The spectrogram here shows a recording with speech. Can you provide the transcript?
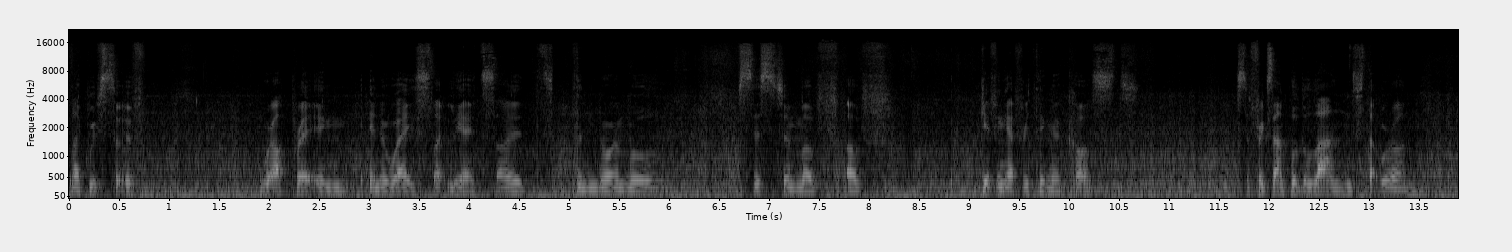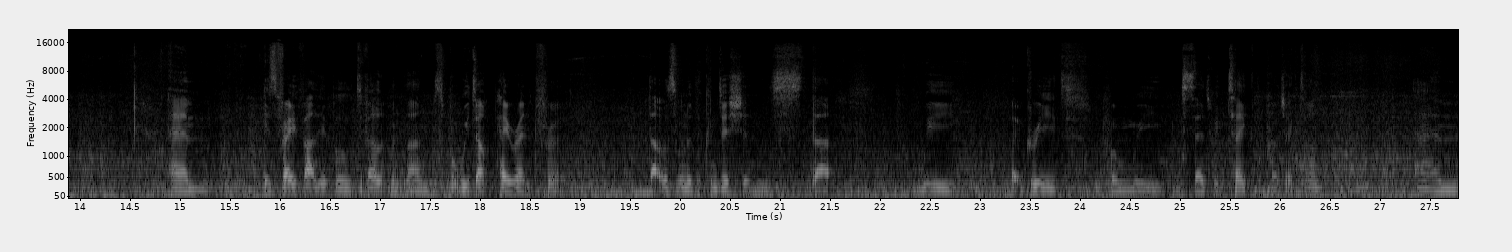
Like we've sort of, we're operating in a way slightly outside the normal system of of giving everything a cost. So, for example, the land that we're on um, is very valuable development land, but we don't pay rent for it. That was one of the conditions that we agreed when we said we'd take the project on. Um,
